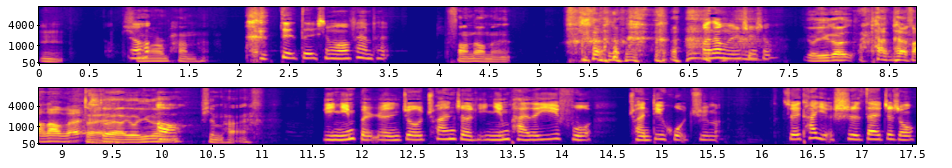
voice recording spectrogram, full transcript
嗯，熊猫盼盼，对对，熊猫盼盼，防盗门防盗门是什么？有一个盼盼防盗门，对对啊，有一个哦品牌，李宁本人就穿着李宁牌的衣服传递火炬嘛，所以他也是在这种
